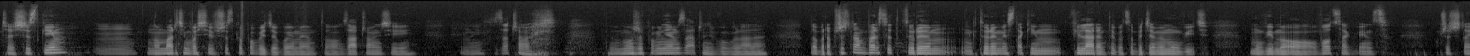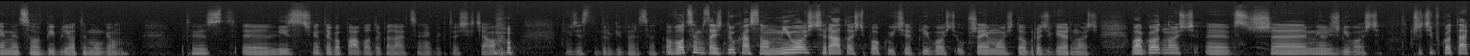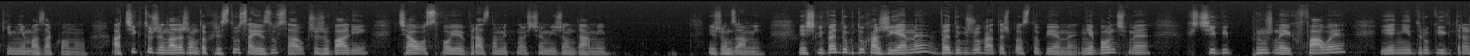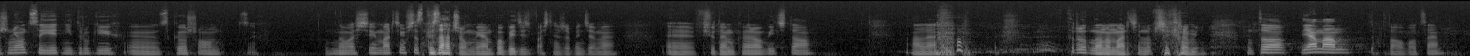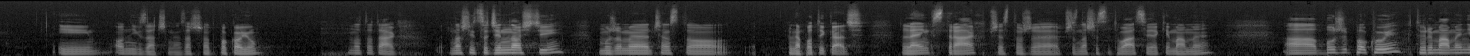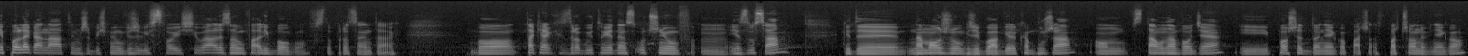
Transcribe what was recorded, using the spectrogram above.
Cześć wszystkim. Mm, No Marcin właściwie wszystko powiedział, bo ja miałem to zacząć i, no i zacząłeś. Może powinienem zacząć w ogóle, ale dobra, przeczytam werset, którym, którym jest takim filarem tego, co będziemy mówić. Mówimy o owocach, więc przeczytajmy, co w Biblii o tym mówią. To jest y, list świętego Pawła do Galacjan, jakby ktoś chciał. 22 werset. Owocem zaś ducha są miłość, radość, pokój, cierpliwość, uprzejmość, dobroć, wierność, łagodność, y, wstrzemięźliwość. Przeciwko takim nie ma zakonu. A ci, którzy należą do Chrystusa Jezusa, ukrzyżowali ciało swoje wraz z namiętnością i rządami. I rządzami. Jeśli według ducha żyjemy, według ducha też postępujemy. Nie bądźmy chciwi próżnej chwały, jedni drugich drażniący, jedni drugich y, zgorzących. No właściwie Marcin wszystko zaczął. Miałem powiedzieć właśnie, że będziemy y, w siódemkę robić to, ale trudno no Marcin, no przykro mi. No to ja mam dwa owoce i od nich zacznę. Zacznę od pokoju. No to tak, w naszej codzienności możemy często napotykać lęk, strach przez to, że przez nasze sytuacje, jakie mamy. A Boży pokój, który mamy, nie polega na tym, żebyśmy uwierzyli w swoje siły, ale zaufali Bogu w 100%. Bo tak jak zrobił to jeden z uczniów mm, Jezusa, gdy na morzu, gdzie była wielka burza, on wstał na wodzie i poszedł do niego, patrz- wpatrzony w niego.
